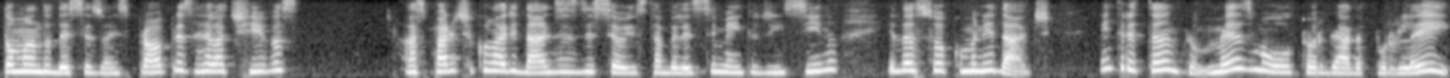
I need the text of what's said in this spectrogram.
tomando decisões próprias relativas às particularidades de seu estabelecimento de ensino e da sua comunidade. Entretanto, mesmo outorgada por lei,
